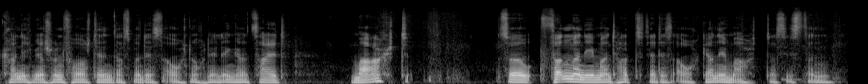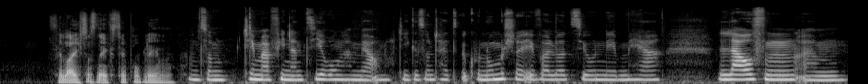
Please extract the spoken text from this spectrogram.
kann ich mir schon vorstellen, dass man das auch noch eine längere Zeit macht, sofern man jemand hat, der das auch gerne macht. Das ist dann vielleicht das nächste Problem. Und zum Thema Finanzierung haben wir auch noch die gesundheitsökonomische Evaluation nebenher laufen. Ähm,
